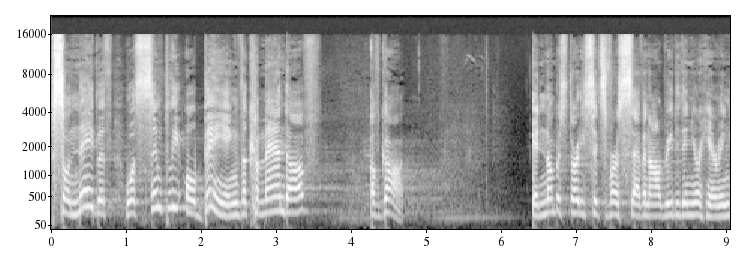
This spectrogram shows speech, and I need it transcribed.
So Naboth was simply obeying the command of, of God. In Numbers 36, verse 7, I'll read it in your hearing.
